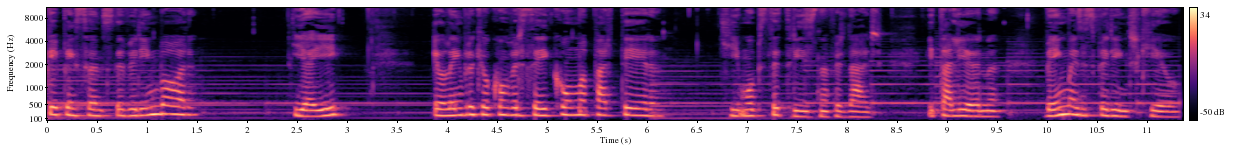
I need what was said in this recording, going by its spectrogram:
Fiquei pensando se deveria ir embora. E aí eu lembro que eu conversei com uma parteira, que uma obstetriz, na verdade, italiana, bem mais experiente que eu,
